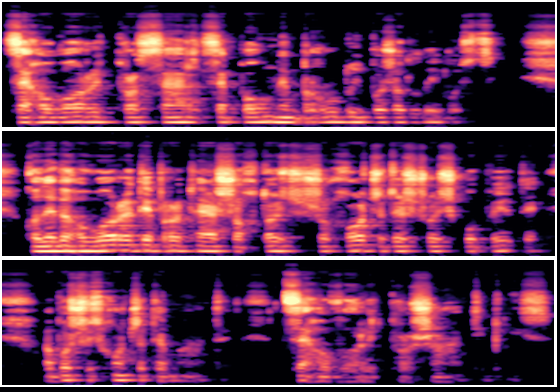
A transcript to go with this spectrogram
це говорить про серце повне бруду і пожадливості. Коли ви говорите про те, що хтось що хочете щось купити або щось хочете мати, це говорить про жадібність.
